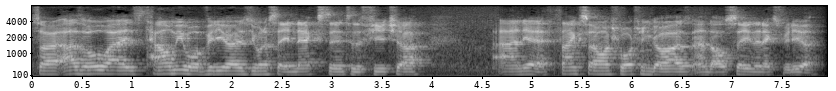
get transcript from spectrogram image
So as always, tell me what videos you want to see next and into the future. And yeah, thanks so much for watching guys and I'll see you in the next video.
